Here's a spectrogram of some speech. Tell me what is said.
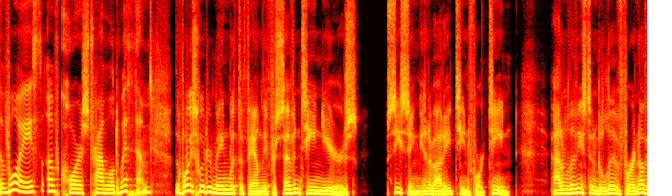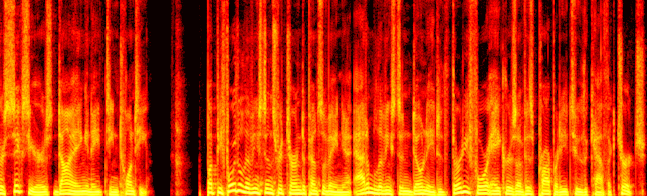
The voice, of course, traveled with them. The voice would remain with the family for 17 years, ceasing in about 1814. Adam Livingston would live for another six years, dying in 1820. But before the Livingstons returned to Pennsylvania, Adam Livingston donated 34 acres of his property to the Catholic Church.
